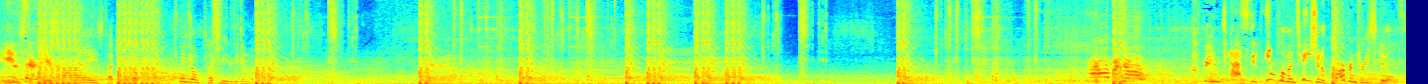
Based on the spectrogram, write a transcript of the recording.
Insta-kill. Size touches, so maybe don't touch me to begin with. Implementation of carpentry skills.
